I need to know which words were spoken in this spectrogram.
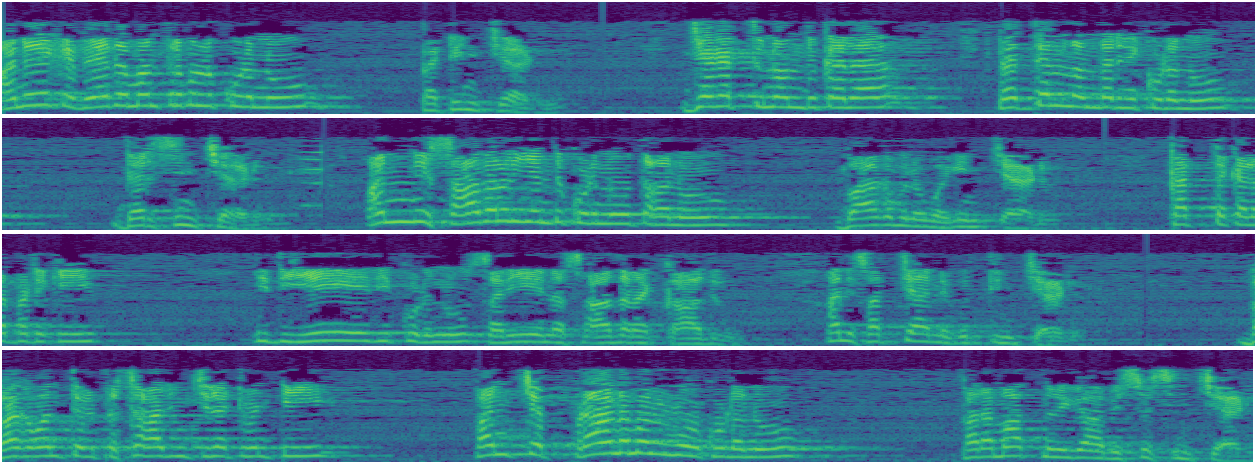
అనేక వేద మంత్రములు కూడాను పఠించాడు జగత్తునందు కల పెద్దలందరినీ కూడాను దర్శించాడు. అన్ని సాధనలు ఎందుకు కూడాను తాను భాగమును వహించాడు. కట్ట కలపటికి ఇది ఏది కూడాను సరైన సాధన కాదు అని సత్యాన్ని గుర్తించాడు. భగవంతుడు ప్రసాదించినటువంటి పంచ ప్రాణములను కూడాను పరమాత్మునిగా విశ్వసించాడు.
